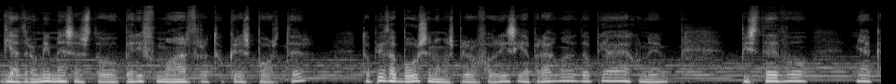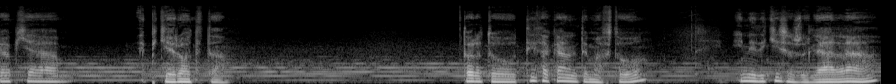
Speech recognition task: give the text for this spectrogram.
διαδρομή μέσα στο περίφημο άρθρο του Chris Porter το οποίο θα μπορούσε να μας πληροφορήσει για πράγματα τα οποία έχουν πιστεύω μια κάποια επικαιρότητα. Τώρα το τι θα κάνετε με αυτό είναι δική σας δουλειά αλλά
